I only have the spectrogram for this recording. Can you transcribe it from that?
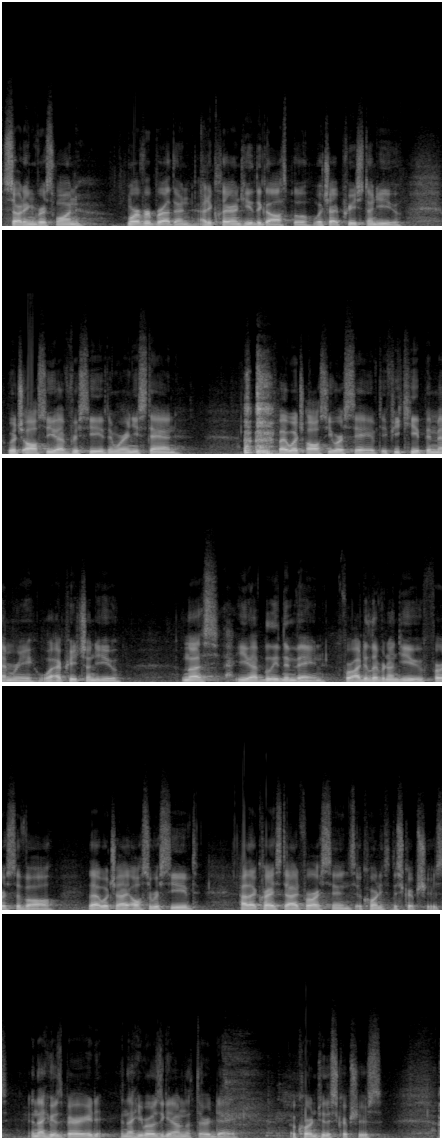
Starting verse 1 Moreover, brethren, I declare unto you the gospel which I preached unto you, which also you have received and wherein you stand, by which also you are saved, if you keep in memory what I preached unto you unless you have believed in vain. For I delivered unto you, first of all, that which I also received, how that Christ died for our sins according to the Scriptures, and that he was buried, and that he rose again on the third day, according to the Scriptures,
